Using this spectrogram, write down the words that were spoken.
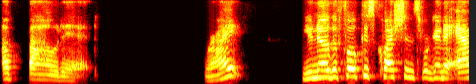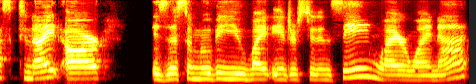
about it. Right? You know, the focus questions we're going to ask tonight are Is this a movie you might be interested in seeing? Why or why not?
